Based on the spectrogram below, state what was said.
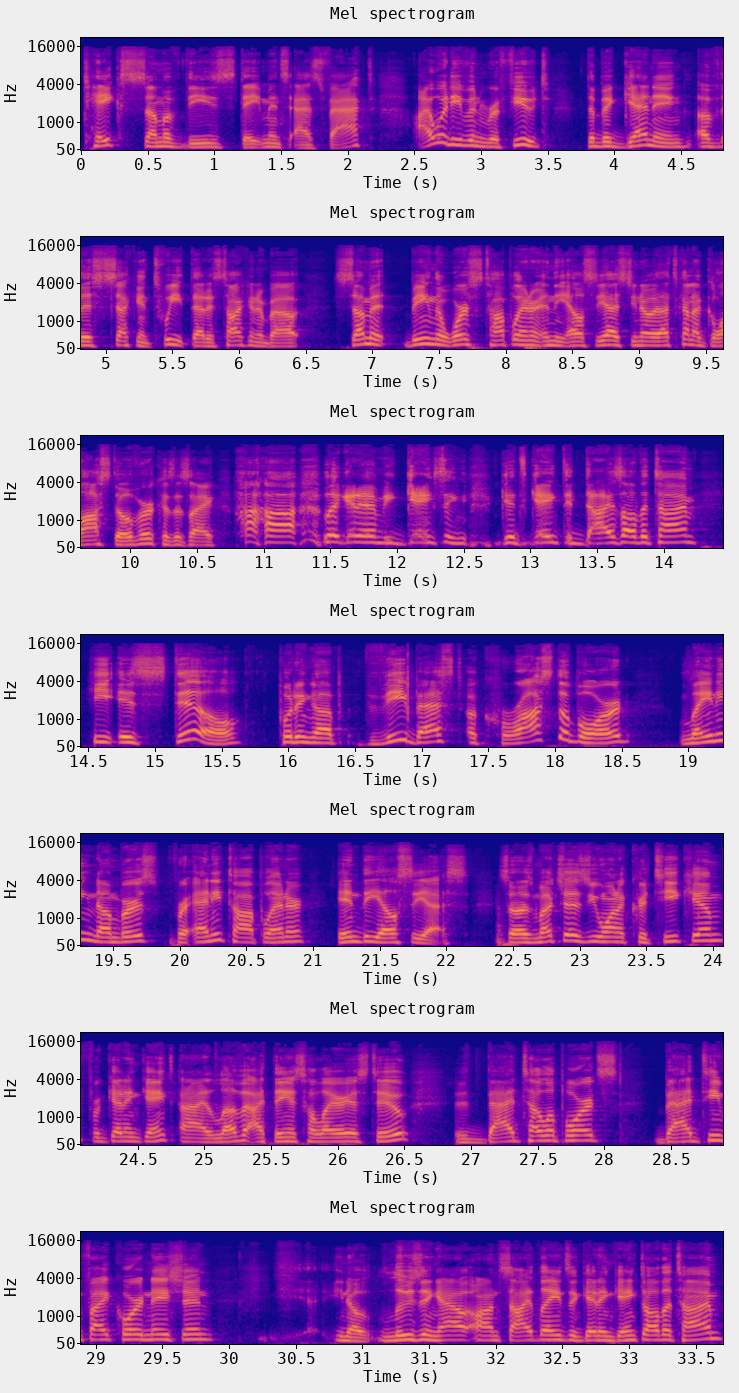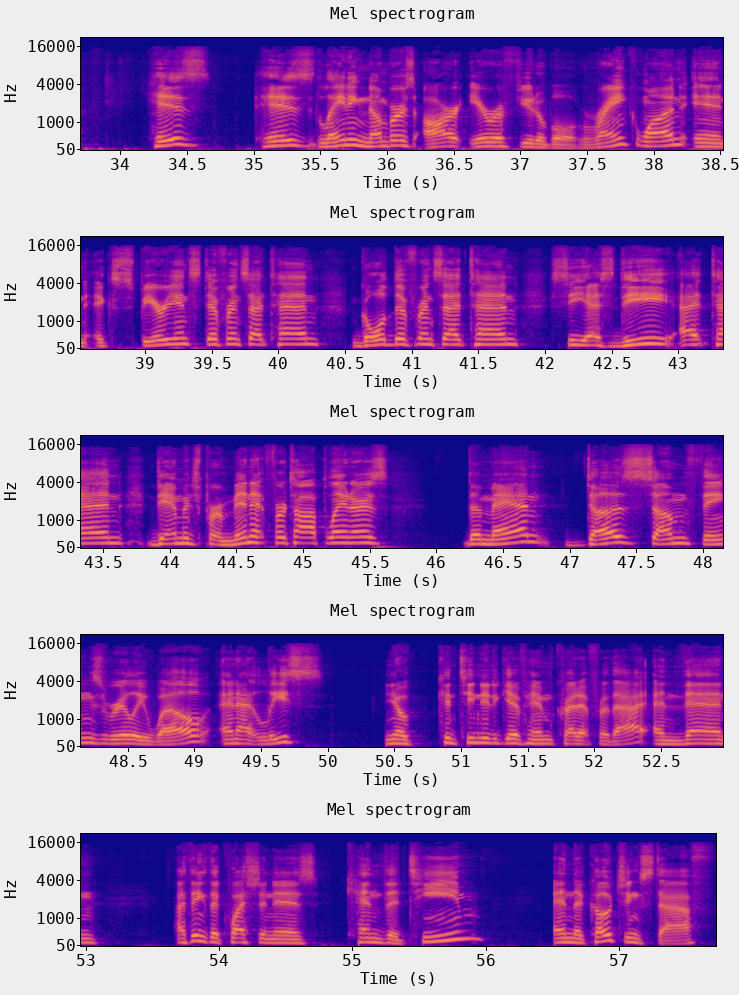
takes some of these statements as fact. I would even refute the beginning of this second tweet that is talking about Summit being the worst top laner in the LCS. You know, that's kind of glossed over because it's like, haha, look at him. He ganks and gets ganked and dies all the time. He is still putting up the best across the board laning numbers for any top laner in the LCS. So as much as you want to critique him for getting ganked, and I love it, I think it's hilarious too. Bad teleports, bad team fight coordination, you know, losing out on side lanes and getting ganked all the time. His his laning numbers are irrefutable. Rank one in experience difference at 10, gold difference at 10, CSD at 10, damage per minute for top laners. The man does some things really well, and at least, you know, continue to give him credit for that. And then I think the question is can the team and the coaching staff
